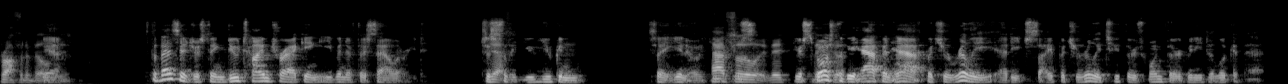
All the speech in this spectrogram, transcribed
profitability. Yeah. So that's interesting. Do time tracking even if they're salaried, just so that you you can say, you know, Absolutely. They, You're supposed to be half and half, but you're really at each site, but you're really two thirds, one third. We need to look at that.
